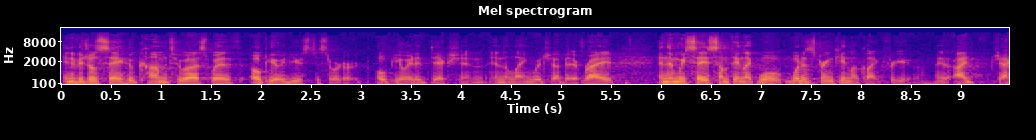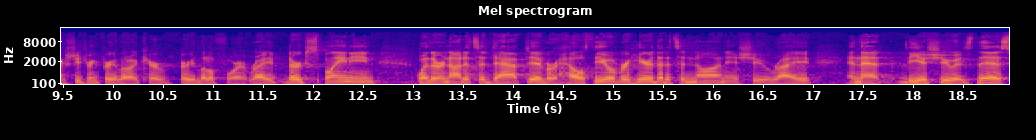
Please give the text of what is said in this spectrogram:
individuals say who come to us with opioid use disorder opioid addiction in the language of it right? And then we say something like well what does drinking look like for you? I actually drink very little i care very little for it right? They're explaining whether or not it's adaptive or healthy over here that it's a non-issue right and that the issue is this,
